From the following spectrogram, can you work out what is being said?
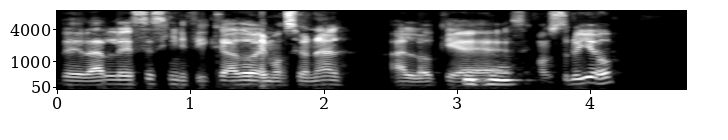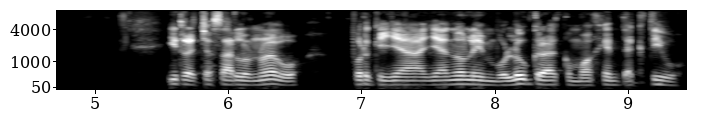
de darle ese significado emocional a lo que se construyó y rechazar lo nuevo, porque ya, ya no lo involucra como agente activo.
